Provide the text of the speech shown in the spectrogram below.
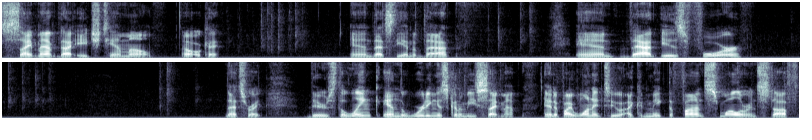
sitemap.html. Oh, okay. And that's the end of that. And that is for That's right. There's the link and the wording is going to be sitemap. And if I wanted to, I could make the font smaller and stuff.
